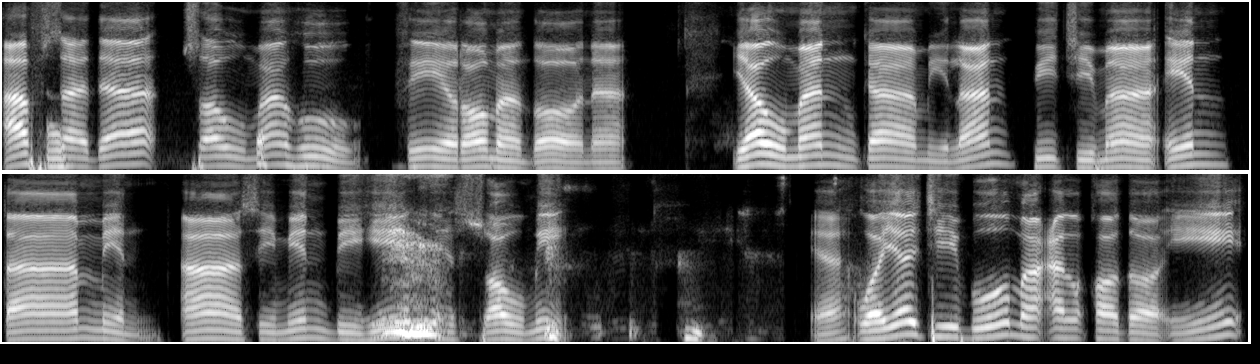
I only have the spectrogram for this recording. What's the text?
afsada saumahu fi ramadana yauman kamilan bijima'in tamin asimin bihi saumi ya wa yajibu ma'al qada'i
